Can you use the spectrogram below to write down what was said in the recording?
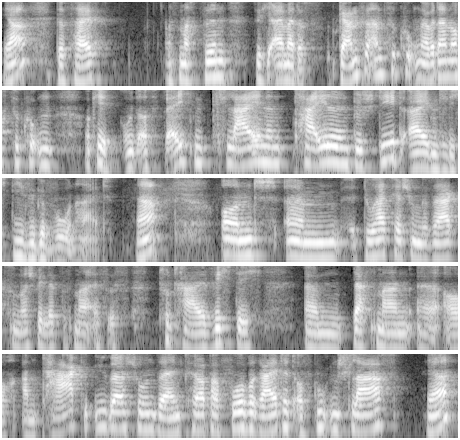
ja? Das heißt, es macht Sinn, sich einmal das Ganze anzugucken, aber dann auch zu gucken, okay, und aus welchen kleinen Teilen besteht eigentlich diese Gewohnheit? Ja? Und ähm, du hast ja schon gesagt, zum Beispiel letztes Mal, es ist total wichtig, dass man äh, auch am Tag über schon seinen Körper vorbereitet auf guten Schlaf. Ja,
